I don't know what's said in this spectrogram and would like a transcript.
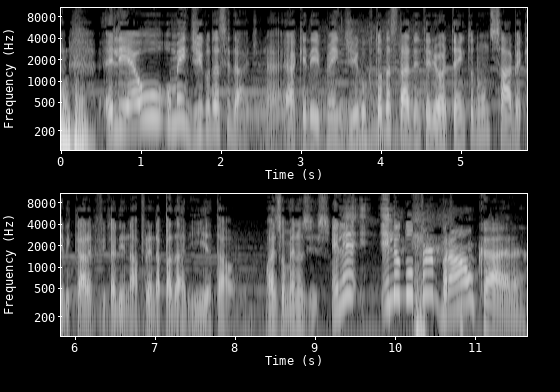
Né? Ele é o, o mendigo da cidade, né? É aquele mendigo que toda cidade do interior tem, que todo mundo sabe, aquele cara que fica ali na frente da padaria e tal. Mais ou menos isso. Ele é, ele é o Dr. Brown, cara.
